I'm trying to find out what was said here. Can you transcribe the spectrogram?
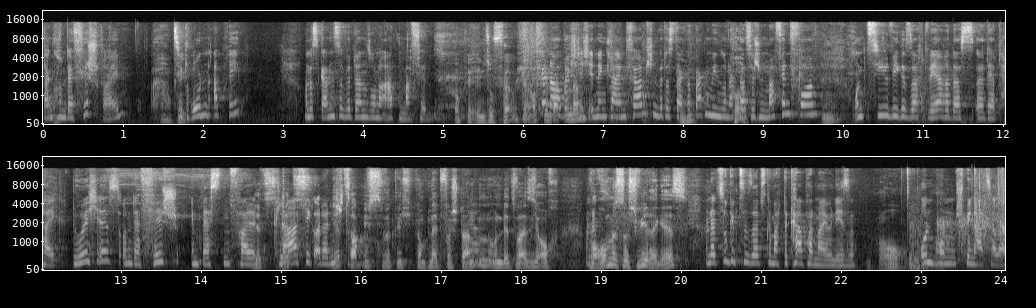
Dann kommt der Fisch rein, Ah, okay. Zitronenabrieb. Und das Ganze wird dann so eine Art Muffin. Okay, in so Förmchen Genau, aufgebacken richtig. dann? In den kleinen Förmchen wird es dann gebacken, wie in so einer Cool. klassischen Muffinform. Und Ziel, wie gesagt, wäre, dass äh, der Teig durch ist und der Fisch im besten Fall glasig oder nicht Jetzt habe ich es wirklich komplett verstanden und jetzt weiß ich auch, Und warum es so schwierig ist. Und dazu gibt es eine selbstgemachte Kapern-Mayonnaise. Oh. Und einen Spinatsalat.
